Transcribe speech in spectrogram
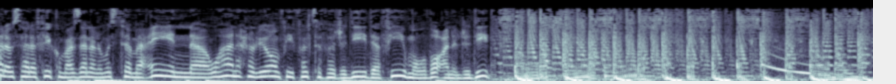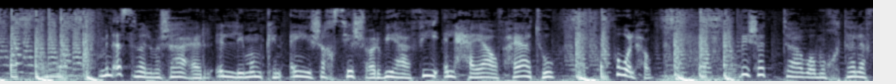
أهلا وسهلا فيكم أعزائنا المستمعين وها نحن اليوم في فلسفة جديدة في موضوعنا الجديد. من أسمى المشاعر اللي ممكن أي شخص يشعر بها في الحياة وفي حياته هو الحب بشتى ومختلف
